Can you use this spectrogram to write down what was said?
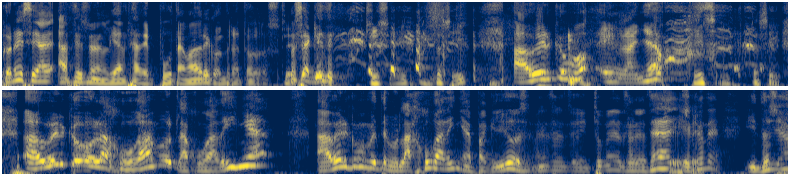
con ese ha- haces una alianza de puta madre contra todos. O sea que Sí, sí, esto sí. a ver cómo engañamos Sí, sí, esto sí. a ver cómo la jugamos, la jugadiña. A ver cómo metemos la jugadiña para que yo. Y tú me. Y, entonces- y entonces yo.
